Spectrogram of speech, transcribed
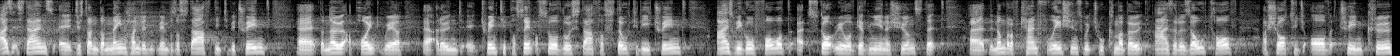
as it stands, uh, just under 900 members of staff need to be trained. Uh, they're now at a point where uh, around 20% uh, or so of those staff are still to be trained. As we go forward, uh, ScotRail have given me an assurance that uh, the number of cancellations which will come about as a result of a shortage of trained crew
